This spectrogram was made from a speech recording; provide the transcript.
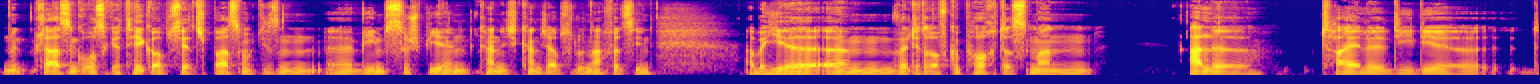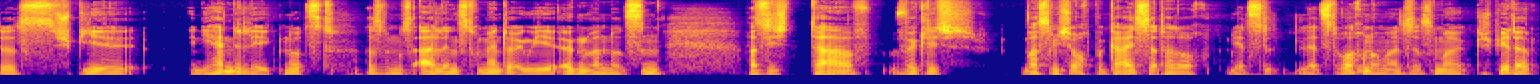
ne, klar ist eine große Kritik, ob es jetzt Spaß macht, diesen äh, Beams zu spielen, kann ich, kann ich absolut nachvollziehen. Aber hier ähm, wird ja darauf gepocht, dass man alle Teile, die dir das Spiel in die Hände legt, nutzt. Also du musst alle Instrumente irgendwie irgendwann nutzen. Was ich da wirklich, was mich auch begeistert hat, auch jetzt letzte Woche nochmal, als ich das mal gespielt habe,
